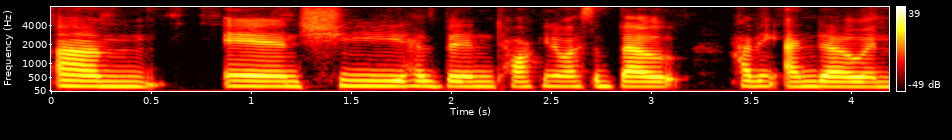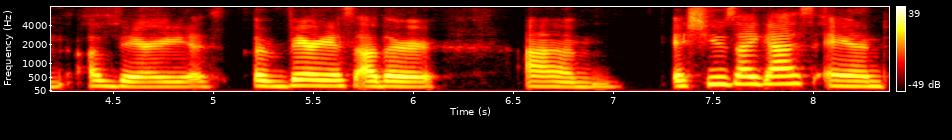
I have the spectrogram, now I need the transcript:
Um, and she has been talking to us about having endo and a various a various other um, issues, I guess. And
